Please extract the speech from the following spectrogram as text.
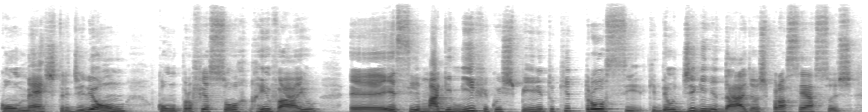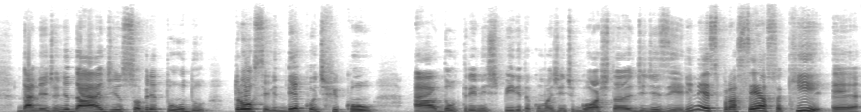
com o mestre de Lyon, com o professor Rivaio, é, esse magnífico espírito que trouxe, que deu dignidade aos processos da mediunidade e, sobretudo, trouxe, ele decodificou a doutrina espírita, como a gente gosta de dizer. E nesse processo aqui, é,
